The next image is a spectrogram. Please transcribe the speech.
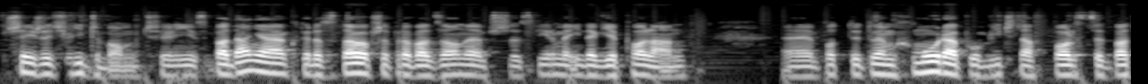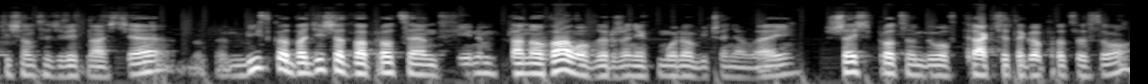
przyjrzeć liczbom, czyli z badania, które zostało przeprowadzone przez firmę IDG Poland E, pod tytułem Chmura publiczna w Polsce 2019 blisko 22% firm planowało wdrożenie chmury obliczeniowej, 6% było w trakcie tego procesu,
